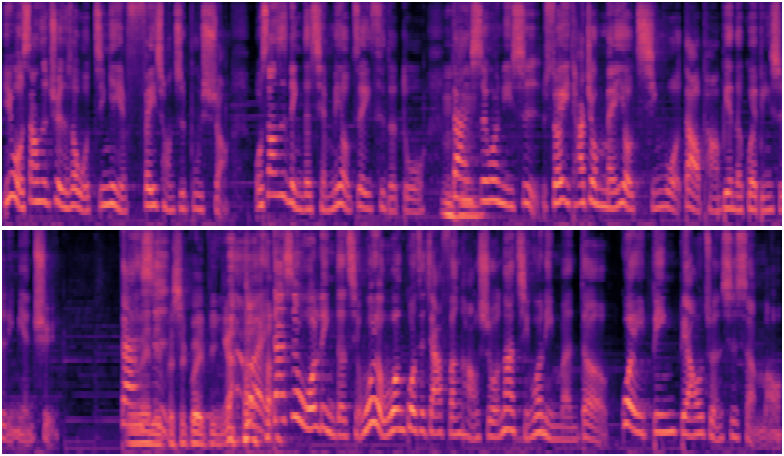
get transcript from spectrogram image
因为我上次去的时候，我经验也非常之不爽。我上次领的钱没有这一次的多，但是问题是，所以他就没有请我到旁边的贵宾室里面去。但是因为你不是贵宾啊，对，但是我领的钱，我有问过这家分行说，那请问你们的贵宾标准是什么？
